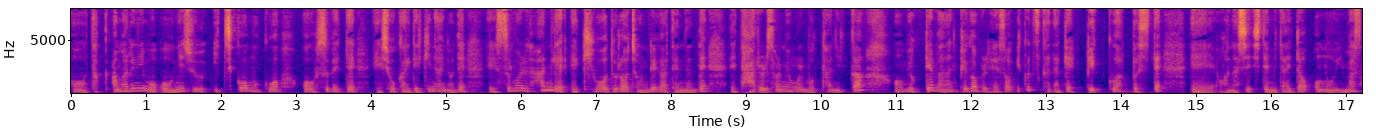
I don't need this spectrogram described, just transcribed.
어あまりにも21項目を全て紹介できないので21개 키워드로 정리가 됐는데 다를 설명을 못 하니까 몇 개만 픽업을 해서 いくつかだけピックアップしてお話ししてみたいと思います。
